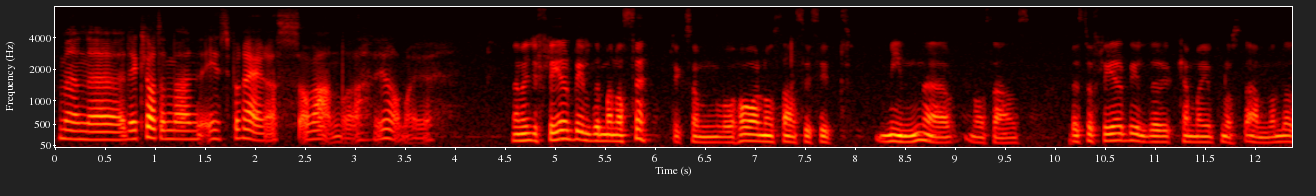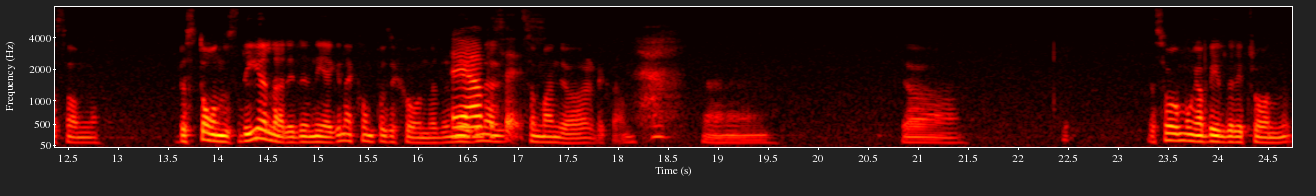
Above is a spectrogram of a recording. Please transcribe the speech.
Men eh, det är klart att man inspireras av andra, det gör man ju. Nej, men ju fler bilder man har sett liksom, och har någonstans i sitt minne någonstans, desto fler bilder kan man ju på något sätt använda som beståndsdelar i den egna kompositionen, den ja, egna precis. som man gör. Liksom. Uh, jag, jag såg många bilder ifrån,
